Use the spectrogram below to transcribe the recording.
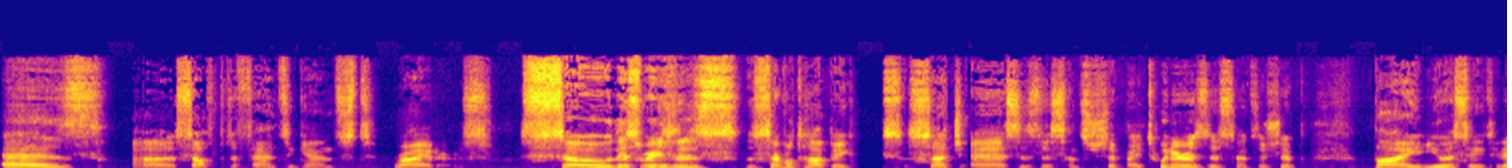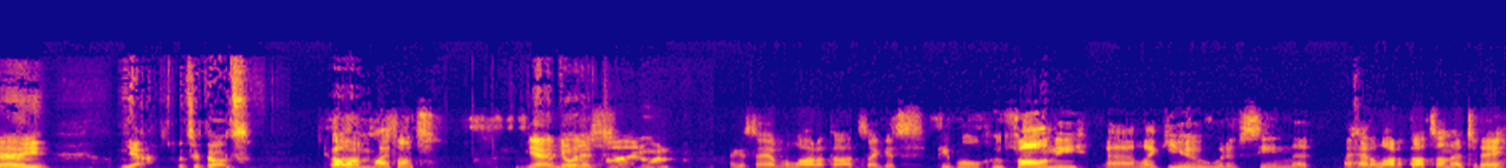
as uh, self-defense against rioters. So this raises several topics, such as: is this censorship by Twitter? Is this censorship by USA Today? Yeah, what's your thoughts? Oh, Um, my thoughts? Yeah, go ahead. Anyone? I guess I have a lot of thoughts. I guess people who follow me, uh, like you, would have seen that I had a lot of thoughts on that today.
